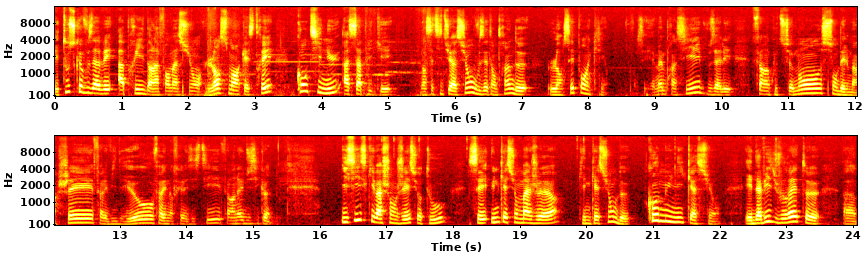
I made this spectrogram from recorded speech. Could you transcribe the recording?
et tout ce que vous avez appris dans la formation lancement orchestré continue à s'appliquer dans cette situation vous êtes en train de lancer pour un client. C'est le même principe, vous allez faire un coup de semonce, sonder le marché, faire les vidéos, faire une offre irrésistible, faire un œil du cyclone. Ici, ce qui va changer surtout, c'est une question majeure qui est une question de communication. Et David, je voudrais te euh,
